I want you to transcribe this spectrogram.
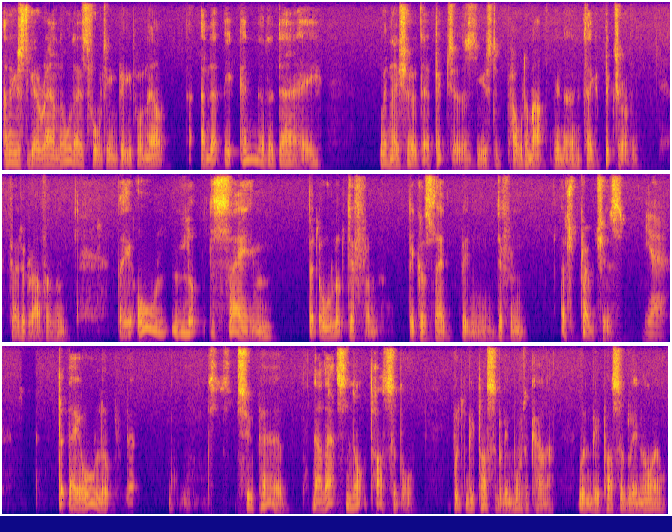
And I used to go around all those 14 people. Now, and at the end of the day, when they showed their pictures, you used to hold them up, you know, and take a picture of them, photograph of them. They all looked the same, but all looked different because they'd been different approaches. Yeah. But they all looked superb. Now that's not possible. It wouldn't be possible in watercolor. Wouldn't be possible in oil.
